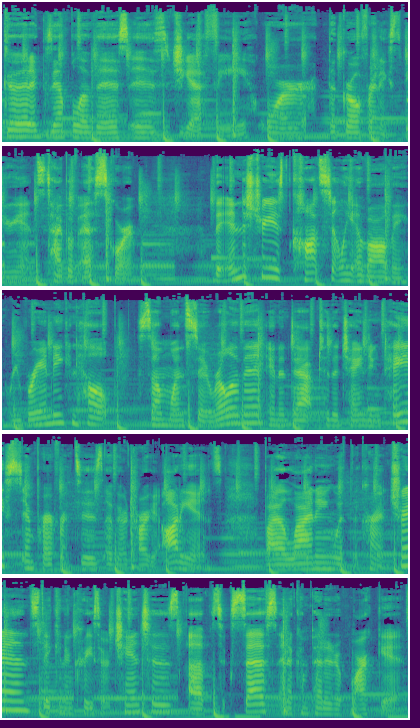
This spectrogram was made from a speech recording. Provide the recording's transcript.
good example of this is GFE or the girlfriend experience type of escort. The industry is constantly evolving. Rebranding can help someone stay relevant and adapt to the changing tastes and preferences of their target audience. By aligning with the current trends, they can increase their chances of success in a competitive market.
